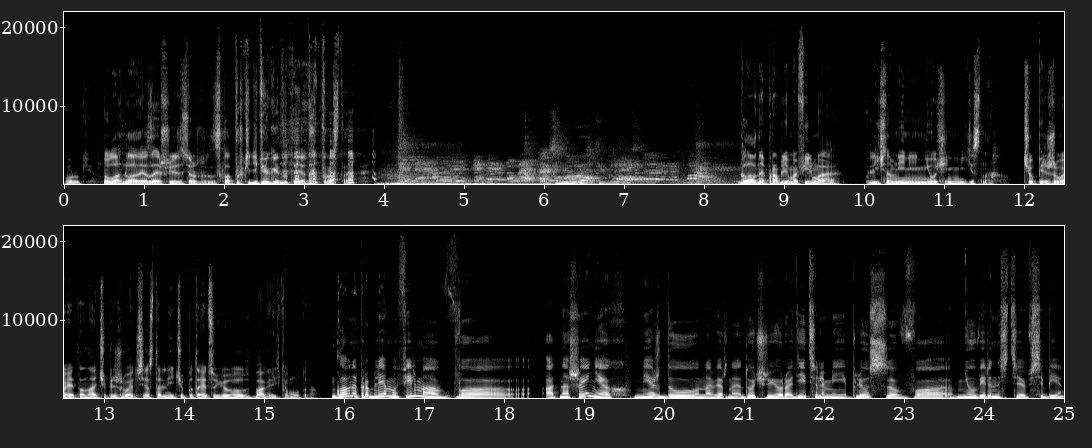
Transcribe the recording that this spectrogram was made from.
в руки. Ну ладно, ладно, я знаю, что режиссер с хлопушки не бегает, это я так просто. Главная проблема фильма, лично мне, не, не очень ясна. Что переживает она, что переживают все остальные, что пытаются ее сбагрить кому-то. Главная проблема фильма в отношениях между, наверное, дочерью и родителями, и плюс в неуверенности в себе.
